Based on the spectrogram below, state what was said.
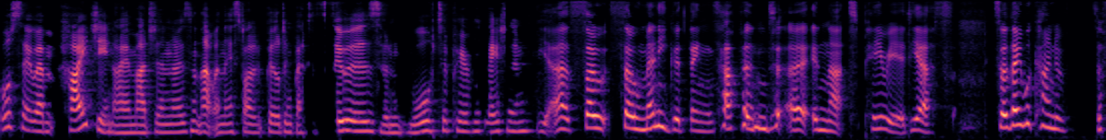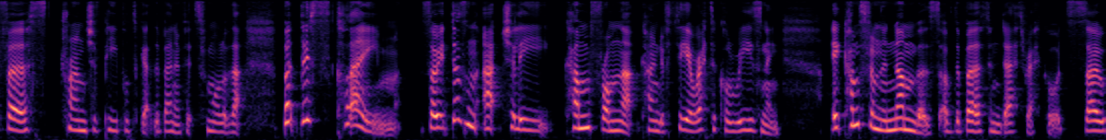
Also, um, hygiene, I imagine, isn't that when they started building better sewers and water purification? Yeah, so so many good things happened uh, in that period. Yes, so they were kind of the first tranche of people to get the benefits from all of that. But this claim, so it doesn't actually come from that kind of theoretical reasoning it comes from the numbers of the birth and death records. So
